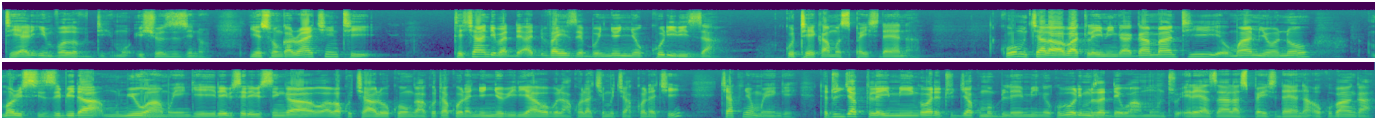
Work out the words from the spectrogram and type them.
teyali involved mu issues zino. Yensonga lwaki nti tekyandibadde advisable nnyo nnyo okukuliriza kuteekamu spice diana? Kuba omukyala waba claiming agamba nti omwami ono morris zibira munywi wa mwenge. Era ebiseera ebisinga waba ku kyalo okwo ng'akotakola nnyo nnyo biri awo bula akola kimu kyakola ki? Kyakunywa mwenge. Tetujja claiming oba tetujja kumublaminga kuba oli muzadde wa muntu era yazaala spice diana okubanga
